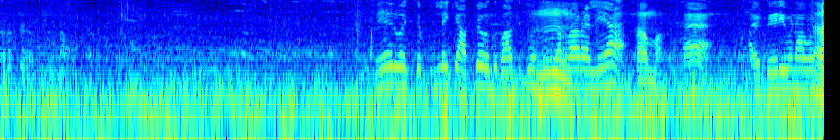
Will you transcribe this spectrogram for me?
நடந்துறது தான் பேர் வச்ச பிள்ளைக்கு அப்பே வந்து பார்த்துட்டு வந்து. வரலாறா இல்லையா ஆமாம் ஆ அவன் பெரியவனா வந்து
